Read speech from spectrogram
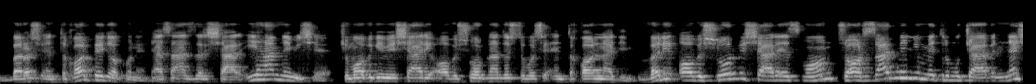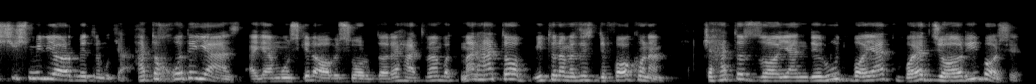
براش انتقال پیدا کنه. اصلا از نظر شرعی هم نمیشه که ما بگیم یه شهری آب شرب نداشته باشه انتقال ندیم. ولی آب شرب شهر اصفهان 400 میلیون متر مکعب نه 6 میلیارد متر مکعب. حتی خود یزد اگر مشکل آب شرب داره حتما با... من حتی می‌تونم ازش دفاع کنم که حتی زاینده رود باید باید جاری باشه.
